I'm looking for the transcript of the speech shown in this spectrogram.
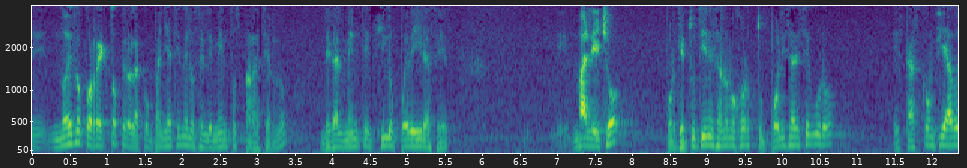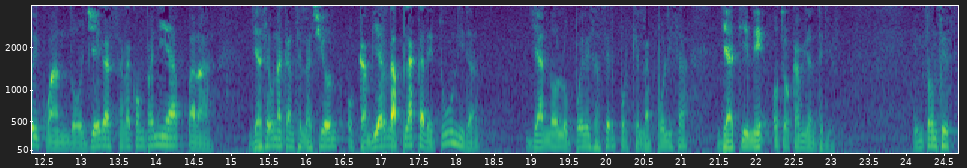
eh, no es lo correcto, pero la compañía tiene los elementos para hacerlo, legalmente sí lo puede ir a hacer. Eh, mal hecho, porque tú tienes a lo mejor tu póliza de seguro, estás confiado y cuando llegas a la compañía para ya sea una cancelación o cambiar la placa de tu unidad, ya no lo puedes hacer porque la póliza ya tiene otro cambio anterior. Entonces,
